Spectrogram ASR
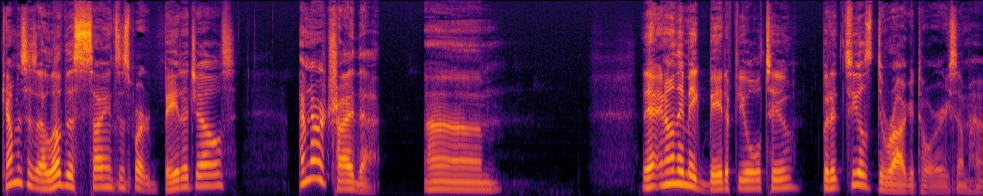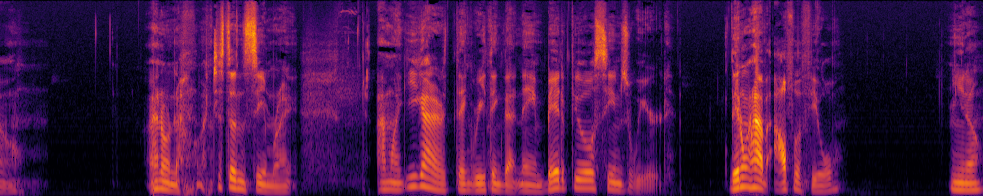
Calvin says, I love this science and sport beta gels. I've never tried that. Um, they, I know they make beta fuel too, but it feels derogatory somehow. I don't know. It just doesn't seem right. I'm like, you gotta think, rethink that name. Beta fuel seems weird. They don't have alpha fuel, you know.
